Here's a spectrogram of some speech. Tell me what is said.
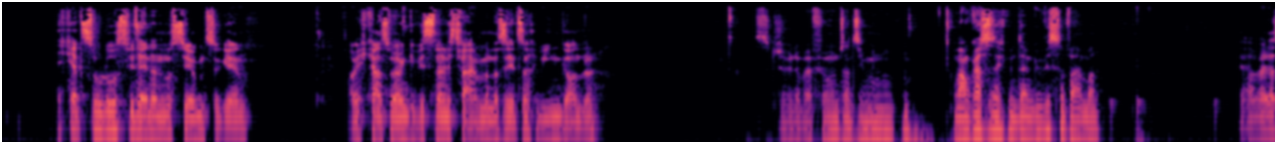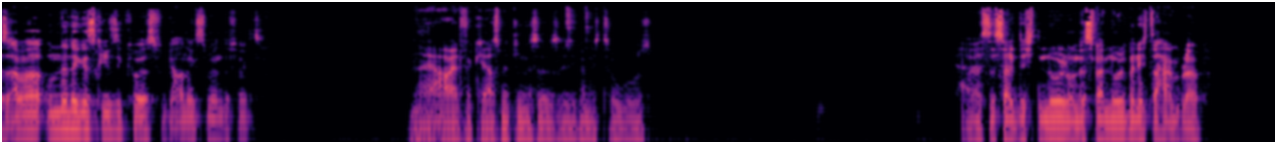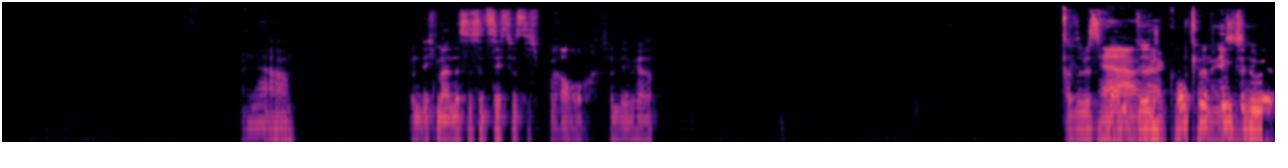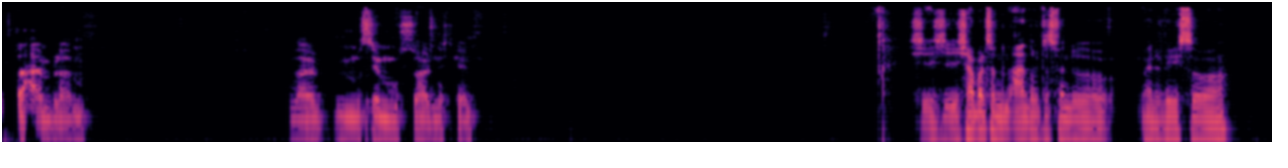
ich hätte so Lust, wieder in ein Museum zu gehen. Aber ich kann es mit meinem Gewissen nicht vereinbaren, dass ich jetzt nach Wien gondel. Das ist schon wieder bei 25 Minuten. Warum kannst du es nicht mit deinem Gewissen vereinbaren? Ja, weil das aber unnötiges Risiko ist für gar nichts im Endeffekt. Naja, aber in Verkehrsmitteln ist das Risiko nicht so groß. Ja, es ist halt nicht null und es wäre null, wenn ich daheim bleibe. Ja. Und ich meine, das ist jetzt nichts, was ich brauche, von dem her. Also das ja, ja, gut, Thing to do ist daheim bleiben. Weil im Museum musst du halt nicht gehen. Ich, ich, ich habe halt so den Eindruck, dass wenn du, wenn du wirklich so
